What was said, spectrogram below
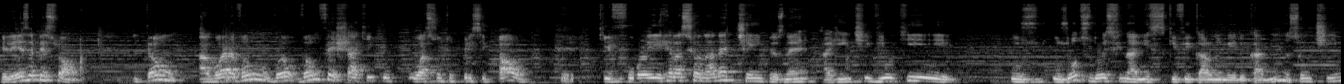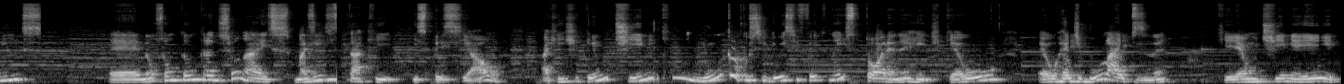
Beleza, pessoal? Então, agora vamos, vamos fechar aqui com o assunto principal, que foi relacionado a Champions, né? A gente viu que os, os outros dois finalistas que ficaram no meio do caminho são times é, não são tão tradicionais, mas em destaque especial, a gente tem um time que nunca conseguiu esse feito na história, né, gente? Que é o, é o Red Bull Leipzig, né? Que é um time aí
